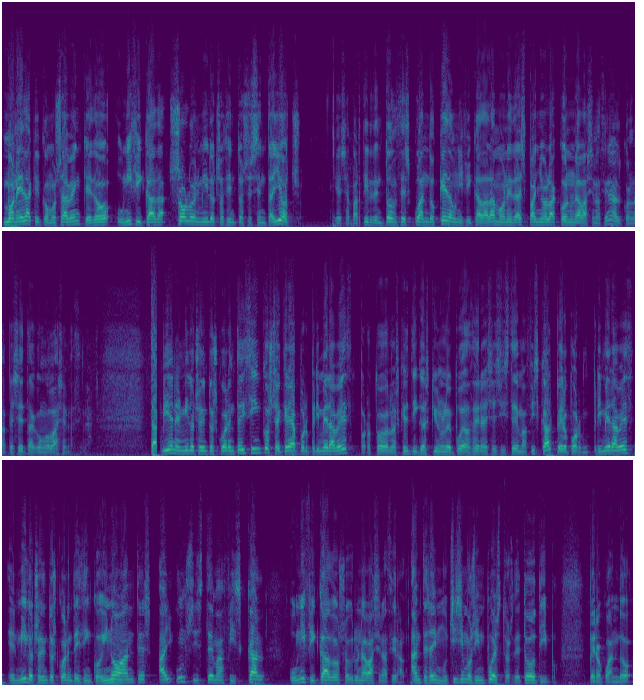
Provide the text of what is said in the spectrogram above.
Moneda que, como saben, quedó unificada solo en 1868 que es a partir de entonces cuando queda unificada la moneda española con una base nacional, con la peseta como base nacional. También en 1845 se crea por primera vez, por todas las críticas que uno le puede hacer a ese sistema fiscal, pero por primera vez en 1845 y no antes hay un sistema fiscal unificado sobre una base nacional. Antes hay muchísimos impuestos de todo tipo, pero cuando,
